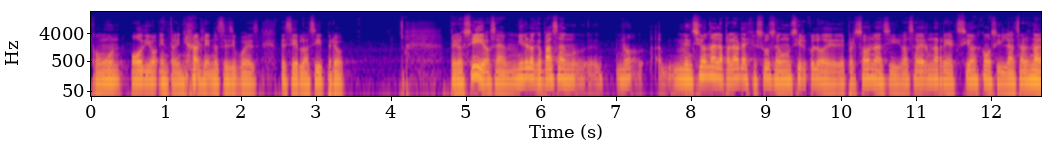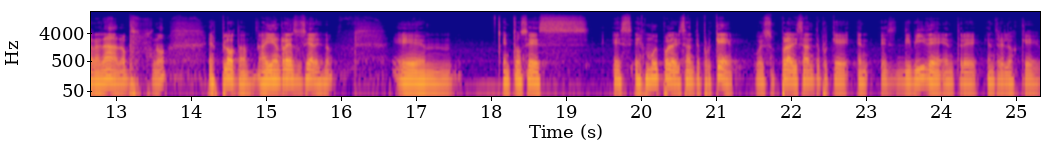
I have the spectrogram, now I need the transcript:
con un odio entrañable, no sé si puedes decirlo así, pero pero sí, o sea, mire lo que pasa, ¿no? Menciona la palabra de Jesús en un círculo de, personas y vas a ver una reacción, es como si lanzaras una granada, ¿no? ¿no? Explota, ahí en redes sociales, ¿no? Em, entonces, es, muy polarizante. ¿Por qué? Pues polarizante porque es, divide entre, entre los que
